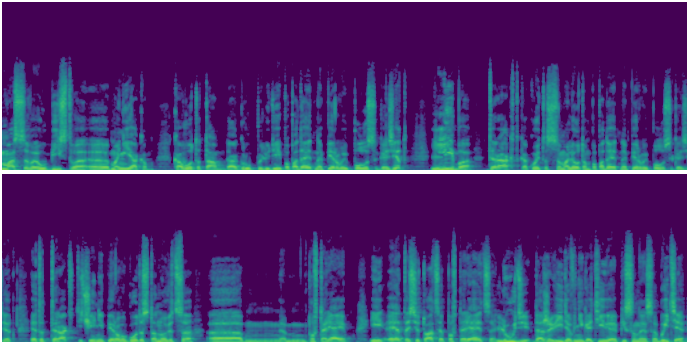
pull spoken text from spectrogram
массовое убийство э, маньяком кого-то там, да, группы людей попадает на первые полосы газет, либо теракт какой-то с самолетом попадает на первые полосы газет, этот теракт в течение первого года становится э, повторяем. И эта ситуация повторяется. Люди, даже видя в негативе описанное событие,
